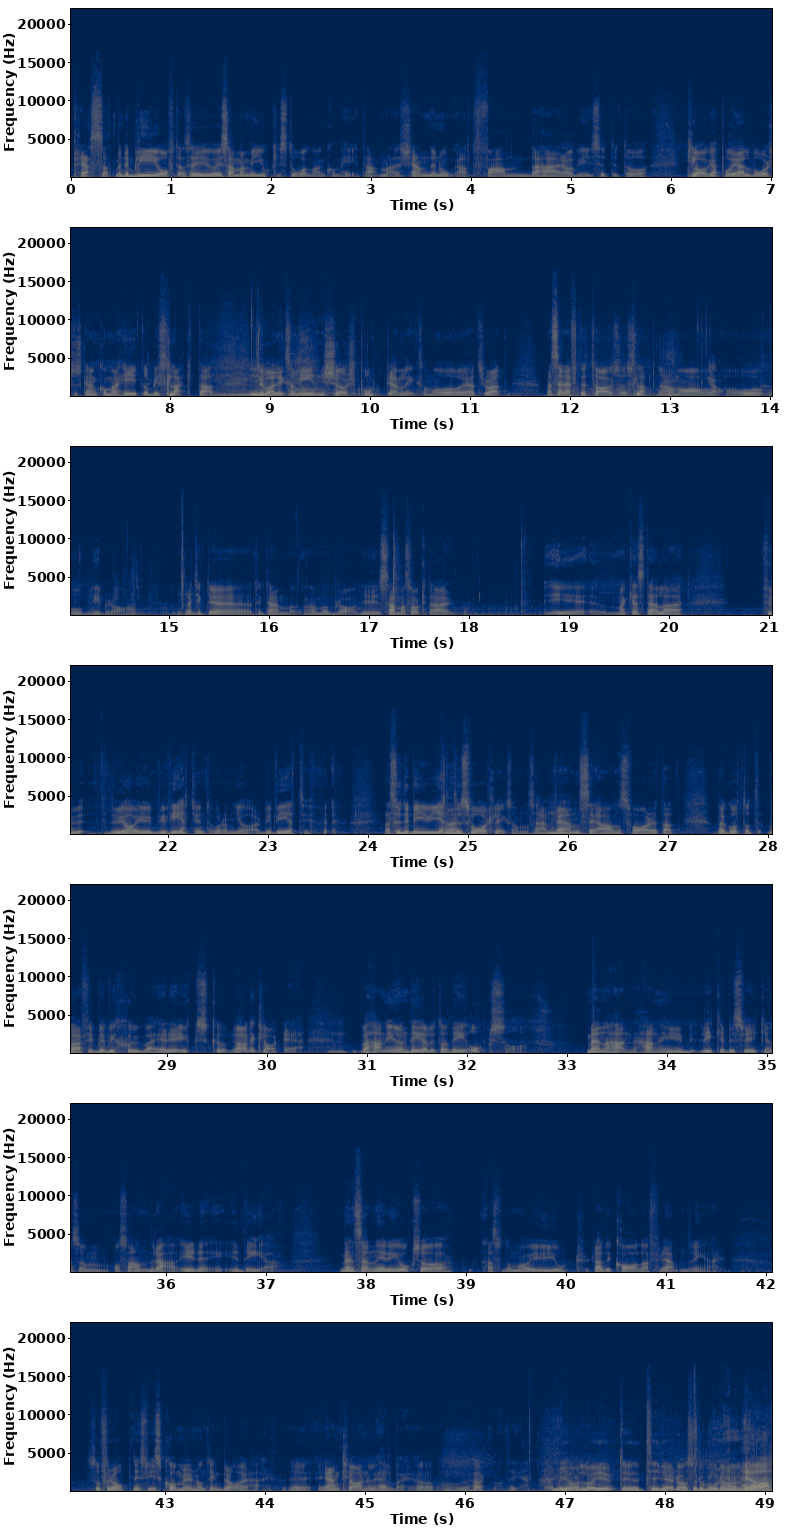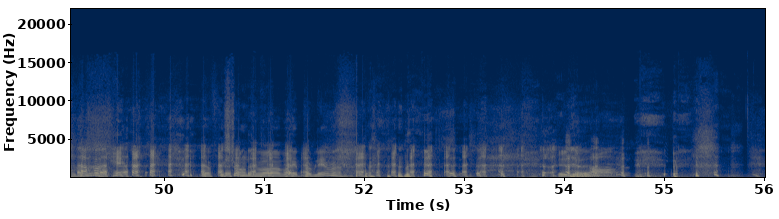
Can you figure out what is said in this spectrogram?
pressat. Men det blir ju ofta, så det var i samband med Jocke Ståhl när han kom hit. Han, man kände nog att fan, det här har vi suttit och klagat på i 11 år, så ska han komma hit och bli slaktad. Det var liksom inkörsporten liksom. Och jag tror att, men sen efter ett tag så slappnar de av och, och, och blir bra. Jag tyckte, jag tyckte han, han var bra. Det är samma sak där. Man kan ställa för, vi- för vi, har ju, vi vet ju inte vad de gör. Vi vet ju, alltså det blir ju jättesvårt. Liksom, så här, Vems är ansvaret? att det har gått åt, Varför blev vi sjua? Är det Yxkull? Ja, det är klart det är. Men Han är ju en del av det också. Men han, han är ju lika besviken som oss andra i det, i det. Men sen är det ju också, alltså de har ju gjort radikala förändringar. Så förhoppningsvis kommer det någonting bra i det här. Eh, Är han klar nu Hellberg? Har, har du hört någonting? Ja, men jag la ju ut det tidigare idag så då borde han väl vara det. Jag förstår inte vad, vad är problemet. Ja,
